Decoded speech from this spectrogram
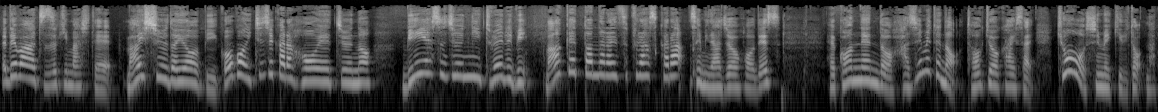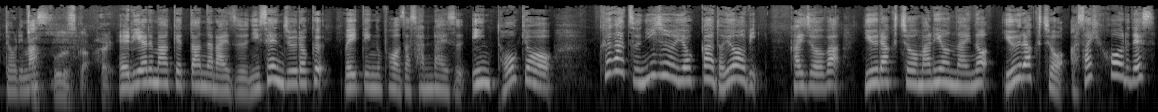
では続きまして、毎週土曜日午後1時から放映中の BS1212 マーケットアナライズプラスからセミナー情報です。え今年度初めての東京開催、今日締め切りとなっております。そうですか。はい。えーリアルマーケットアナライズ2016 Waiting for the Sunrise in 東京9月24日土曜日会場は有楽町マリオン内の有楽町朝日ホールです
